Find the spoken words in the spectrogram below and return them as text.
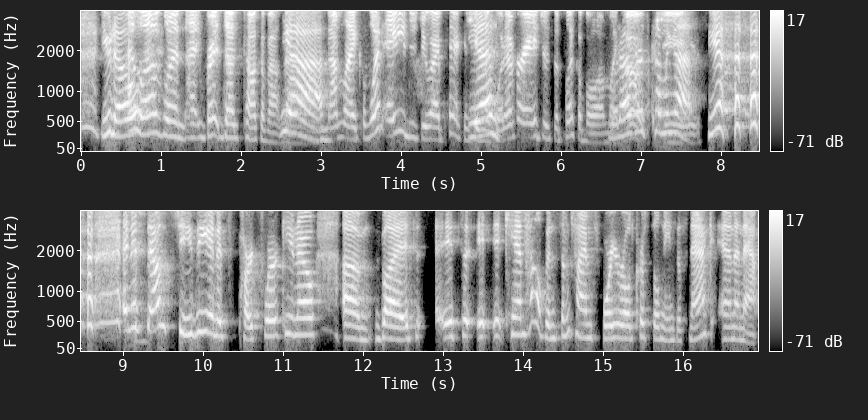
you know, I love when I, Britt does talk about that. Yeah. And I'm like, what age do I pick? And Yes. like, whatever age is applicable. I'm like, whatever's oh, coming up yeah and it sounds cheesy and it's parts work you know um, but it's it, it can help and sometimes four year old crystle needs a snack and a nap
